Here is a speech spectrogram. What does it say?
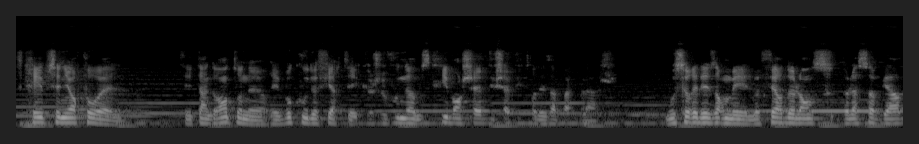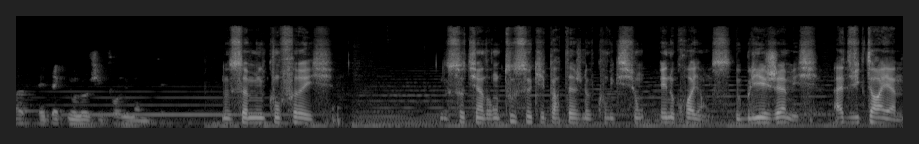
Scribe Senior Powell, c'est un grand honneur et beaucoup de fierté que je vous nomme scribe en chef du chapitre des Appalaches. Vous serez désormais le fer de lance de la sauvegarde des technologies pour l'humanité. Nous sommes une confrérie. Nous soutiendrons tous ceux qui partagent nos convictions et nos croyances. N'oubliez jamais, ad victoriam.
